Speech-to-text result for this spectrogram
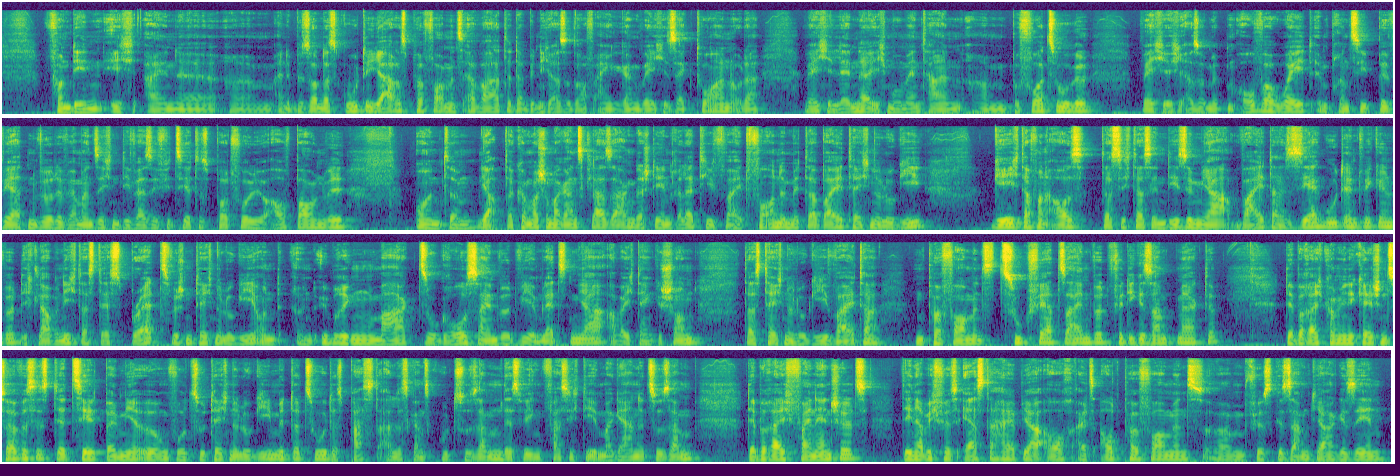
von denen ich eine, ähm, eine besonders gute Jahresperformance erwarte. Da bin ich also darauf eingegangen, welche Sektoren oder welche Länder ich momentan ähm, bevorzuge welche ich also mit dem Overweight im Prinzip bewerten würde, wenn man sich ein diversifiziertes Portfolio aufbauen will. Und ähm, ja, da können wir schon mal ganz klar sagen, da stehen relativ weit vorne mit dabei Technologie. Gehe ich davon aus, dass sich das in diesem Jahr weiter sehr gut entwickeln wird. Ich glaube nicht, dass der Spread zwischen Technologie und, und übrigen Markt so groß sein wird wie im letzten Jahr, aber ich denke schon, dass Technologie weiter ein Performance-Zugpferd sein wird für die Gesamtmärkte. Der Bereich Communication Services, der zählt bei mir irgendwo zu Technologie mit dazu. Das passt alles ganz gut zusammen, deswegen fasse ich die immer gerne zusammen. Der Bereich Financials, den habe ich fürs erste Halbjahr auch als Outperformance ähm, fürs Gesamtjahr gesehen.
